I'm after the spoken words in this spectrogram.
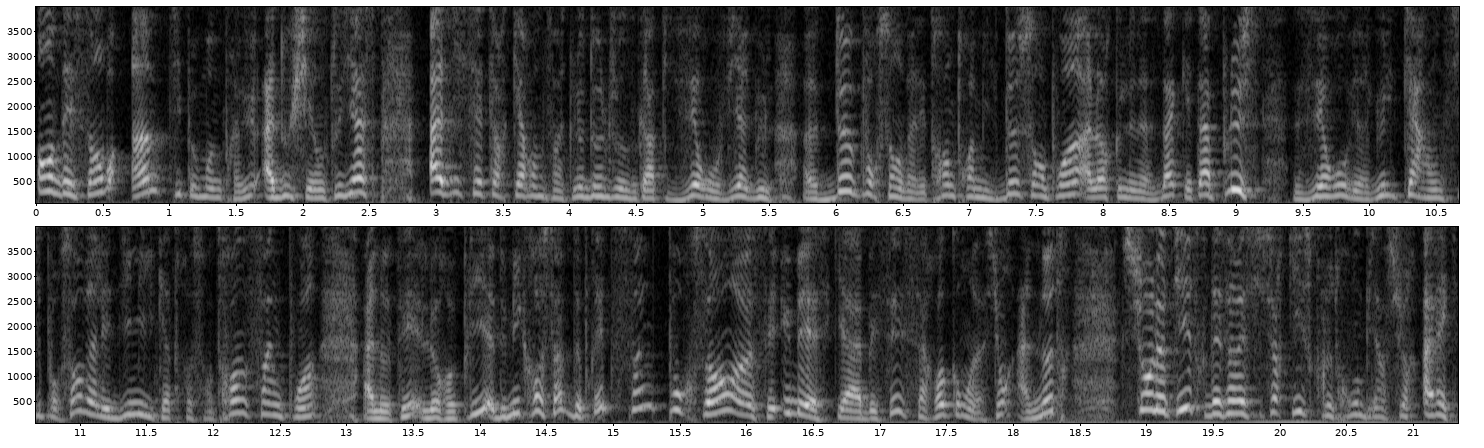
en décembre, un petit peu moins que prévu, a douché l'enthousiasme. À 17h45, le Dow Jones grappille 0,2% vers les 33 200 points alors que le Nasdaq est à plus 0,46% vers les 10 435 points. À noter le repli de Microsoft de près de 5%. C'est UBS qui a abaissé sa recommandation à neutre sur le titre. Des investisseurs qui scruteront bien sûr avec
